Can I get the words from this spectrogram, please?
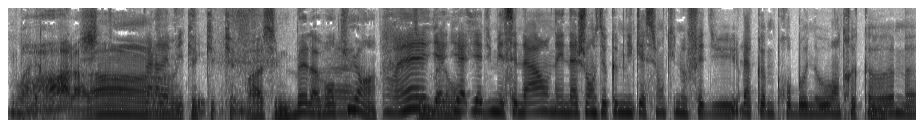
Voilà. Ah là là ah, C'est une belle aventure C'est Ouais, il y, y y a du mécénat. On a une agence de communication qui nous fait du la com pro bono entre com, Mm. euh,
